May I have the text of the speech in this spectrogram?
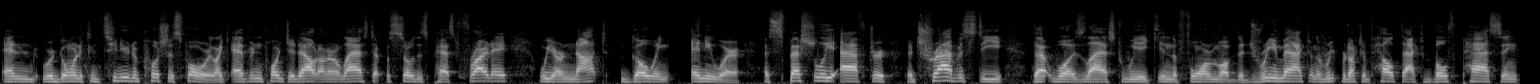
and we're going to continue to push this forward. Like Evan pointed out on our last episode this past Friday, we are not going anywhere, especially after the travesty that was last week in the form of the DREAM Act and the Reproductive Health Act both passing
